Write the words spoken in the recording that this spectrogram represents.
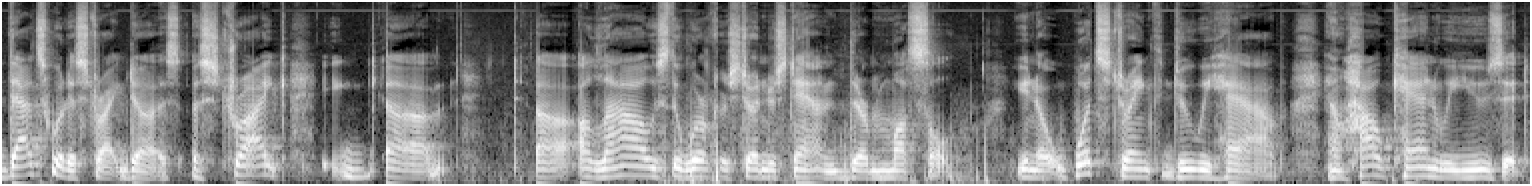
that's what a strike does. A strike um, uh, allows the workers to understand their muscle. you know, what strength do we have, and how can we use it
